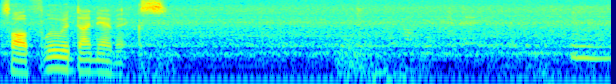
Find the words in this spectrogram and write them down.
It's all fluid dynamics. Mm.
